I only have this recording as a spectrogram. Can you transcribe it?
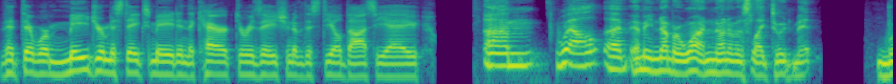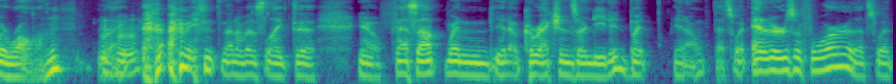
that there were major mistakes made in the characterization of the Steele dossier? Um, well, uh, I mean, number one, none of us like to admit we're wrong. Right. Mm-hmm. I mean, none of us like to, you know, fess up when, you know, corrections are needed, but, you know, that's what editors are for. That's what,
